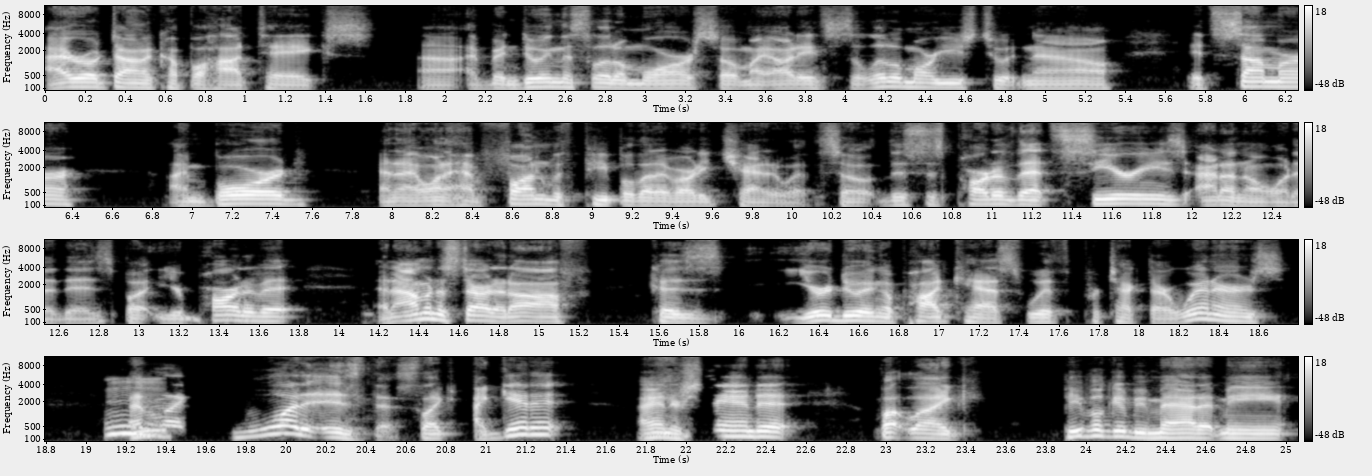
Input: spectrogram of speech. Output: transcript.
I wrote down a couple hot takes. Uh, I've been doing this a little more, so my audience is a little more used to it now. It's summer. I'm bored and I want to have fun with people that I've already chatted with. So this is part of that series. I don't know what it is, but you're part of it. And I'm going to start it off because you're doing a podcast with Protect Our Winters. Mm. And like, what is this? Like, I get it, I understand it, but like, people can be mad at me.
